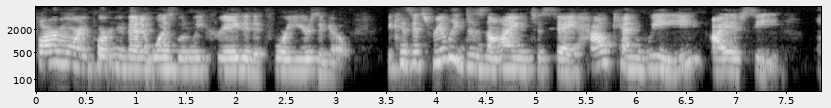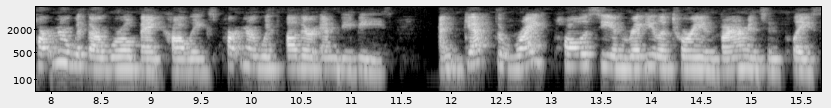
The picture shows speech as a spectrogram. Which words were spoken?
far more important than it was when we created it four years ago, because it's really designed to say how can we IFC partner with our World Bank colleagues, partner with other MDBs, and get the right policy and regulatory environment in place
